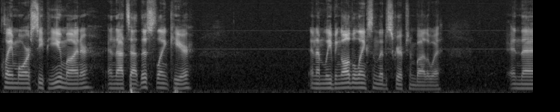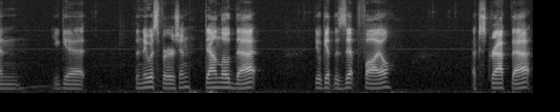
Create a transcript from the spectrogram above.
Claymore CPU Miner and that's at this link here. And I'm leaving all the links in the description by the way. And then you get the newest version. Download that. You'll get the zip file. Extract that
